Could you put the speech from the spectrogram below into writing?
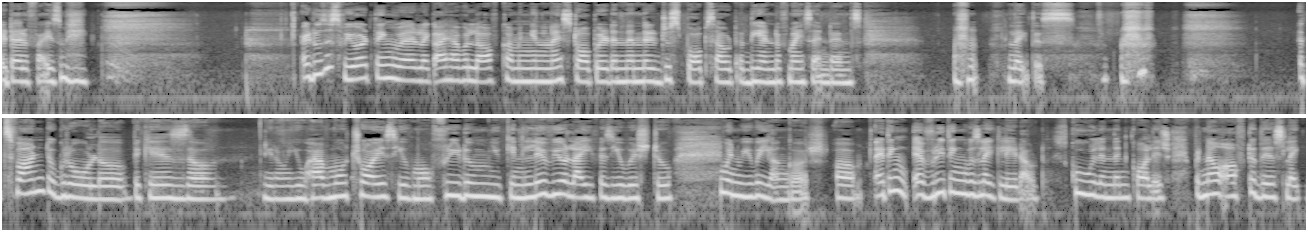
it terrifies me. I do this weird thing where, like, I have a laugh coming in and I stop it, and then it just pops out at the end of my sentence. like this. it's fun to grow older because. Uh, you know you have more choice you have more freedom you can live your life as you wish to when we were younger uh, i think everything was like laid out school and then college but now after this like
